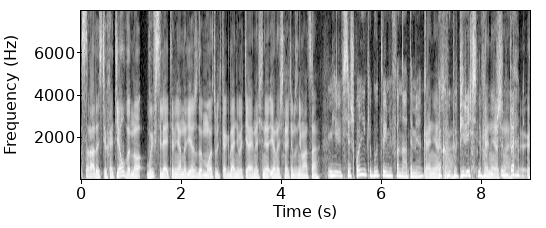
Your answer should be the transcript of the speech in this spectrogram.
с радостью хотел бы, но вы вселяете в меня надежду, может быть, когда-нибудь я начну, я начну этим заниматься. И все школьники будут твоими фанатами. Конечно. Как у Поперечного, в Конечно. общем-то.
